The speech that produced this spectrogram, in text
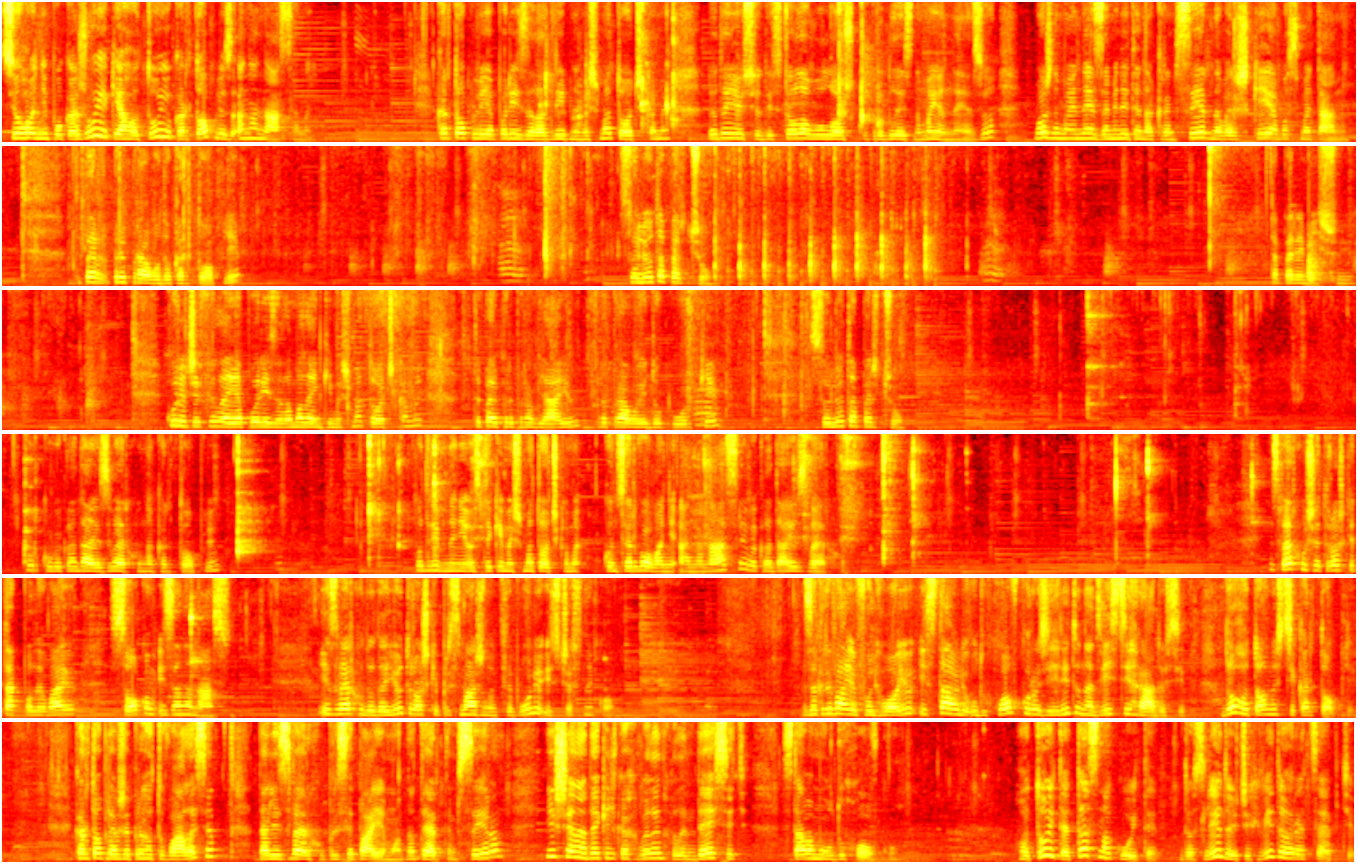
Сьогодні покажу, як я готую картоплю з ананасами. Картоплю я порізала дрібними шматочками, додаю сюди столову ложку приблизно майонезу. Можна майонез замінити на крем-сир, на вершки або сметану. Тепер приправу до картоплі. Солю та перчу. Та перемішую. Куряче філе я порізала маленькими шматочками. Тепер приправляю приправою до курки, солю та перчу. Курку викладаю зверху на картоплю. Подрібнені ось такими шматочками консервовані ананаси викладаю зверху. Зверху ще трошки так поливаю соком із ананасу. І зверху додаю трошки присмажену цибулю із чесником. Закриваю фольгою і ставлю у духовку розігріту на 200 градусів до готовності картоплі. Картопля вже приготувалася. Далі зверху присипаємо натертим сиром і ще на декілька хвилин, хвилин 10, ставимо у духовку. Готуйте та смакуйте до слідуючих відеорецептів.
